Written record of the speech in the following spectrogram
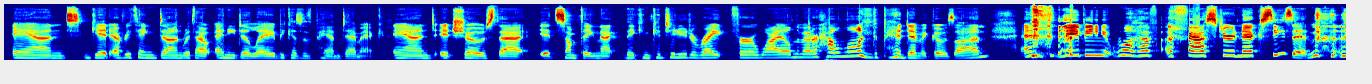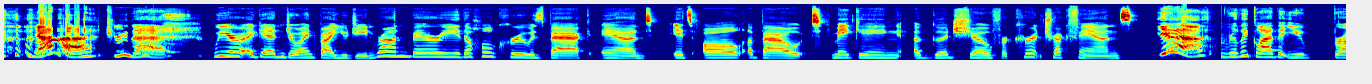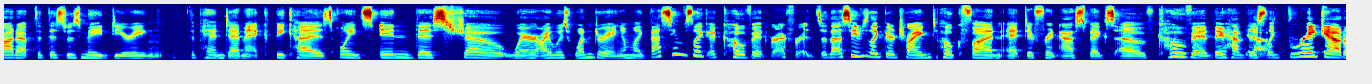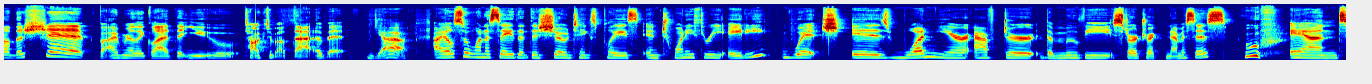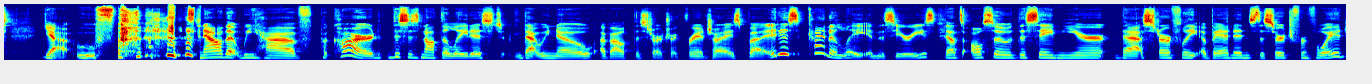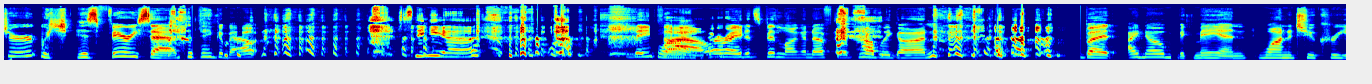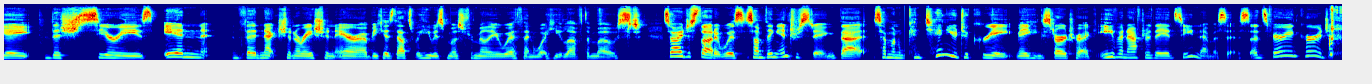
and get everything done without any delay because of the pandemic. And it shows that it's something that they can continue to write for a while, no matter how long the pandemic goes on. And maybe we'll have a faster next season. yeah, true that. We are again joined by Eugene Roddenberry. The whole crew is back, and it's all about making a good show for current Trek fans yeah. I'm really glad that you brought up that this was made during the pandemic because points in this show where I was wondering, I'm like, that seems like a COVID reference. So that seems like they're trying to poke fun at different aspects of COVID. They have this Yeah. like breakout on the ship. But I'm really glad that you talked about that a bit. Yeah. I also want to say that this show takes place in 2380, which is one year after the movie Star Trek Nemesis. Oof. And yeah, oof. now that we have Picard, this is not the latest that we know about the Star Trek franchise, but it is kind of late in the series. That's also the same year that Starfleet abandons the search for Voyager, which is very sad to think about. See ya. they thought, Wow. all right, it's been long enough. They're probably gone. But I know McMahan wanted to create this series in the next generation era because that's what he was most familiar with and what he loved the most. So I just thought it was something interesting that someone continued to create making Star Trek even after they had seen Nemesis. That's very encouraging.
